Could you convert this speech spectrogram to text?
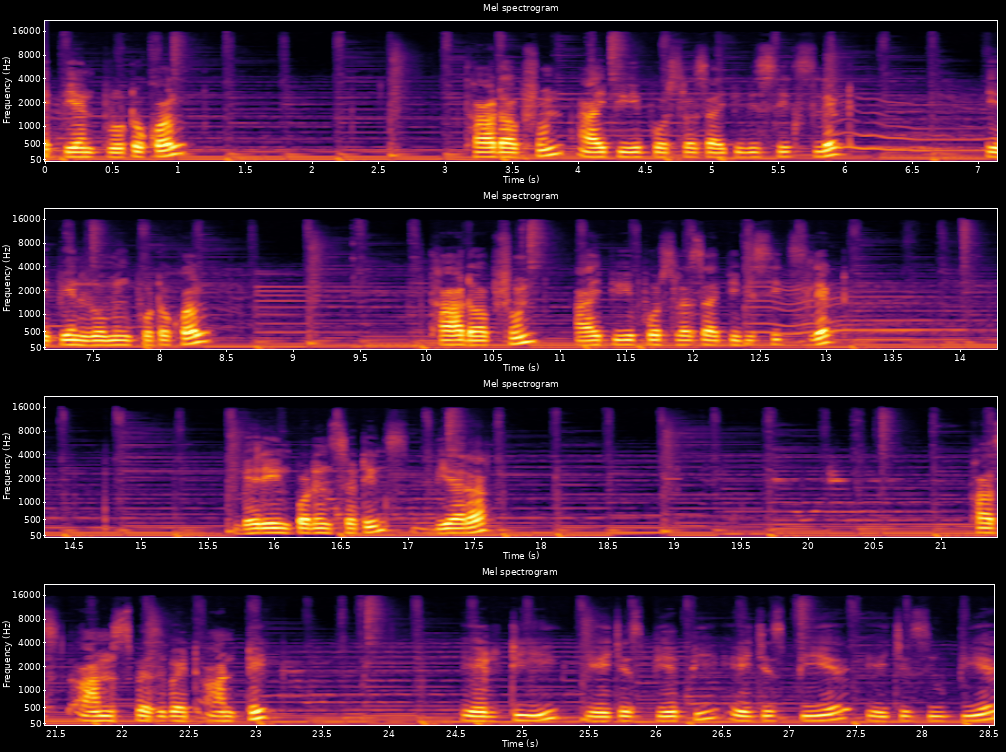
apn protocol third option ipv4 slash ipv6 select apn roaming protocol third option ipv4 slash ipv6 select very important settings brr first unspecified untick LTE, HSPAP, HSPA, HSUPA,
